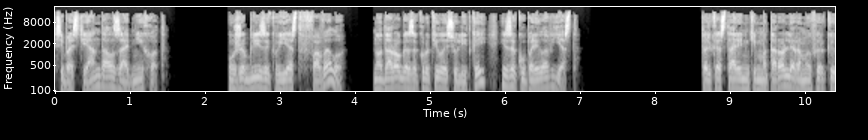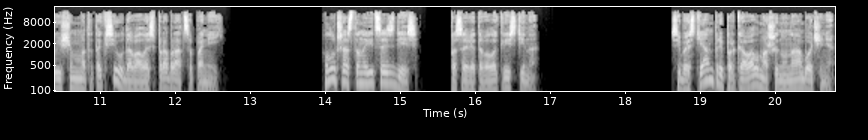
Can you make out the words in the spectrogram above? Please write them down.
Себастьян дал задний ход. Уже близок въезд в фавелу, но дорога закрутилась улиткой и закупорила въезд. Только стареньким мотороллерам и фыркающим мототакси удавалось пробраться по ней. «Лучше остановиться здесь», — посоветовала Кристина. Себастьян припарковал машину на обочине.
